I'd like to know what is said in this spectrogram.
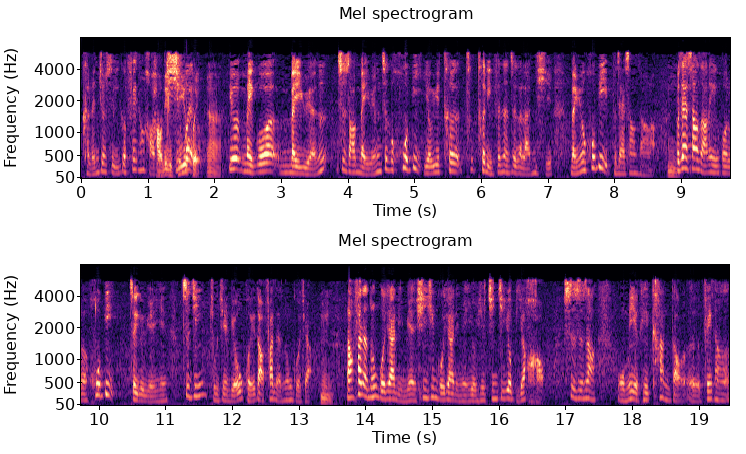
可能就是一个非常好的一个机会，嗯，因为美国美元至少美元这个货币，由于特特特里芬的这个难题，美元货币不再上涨了，不再上涨了以后呢，货币这个原因，资金逐渐流回到发展中国家，嗯，然后发展中国家里面，新兴国家里面有些经济又比较好。事实上，我们也可以看到，呃，非常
